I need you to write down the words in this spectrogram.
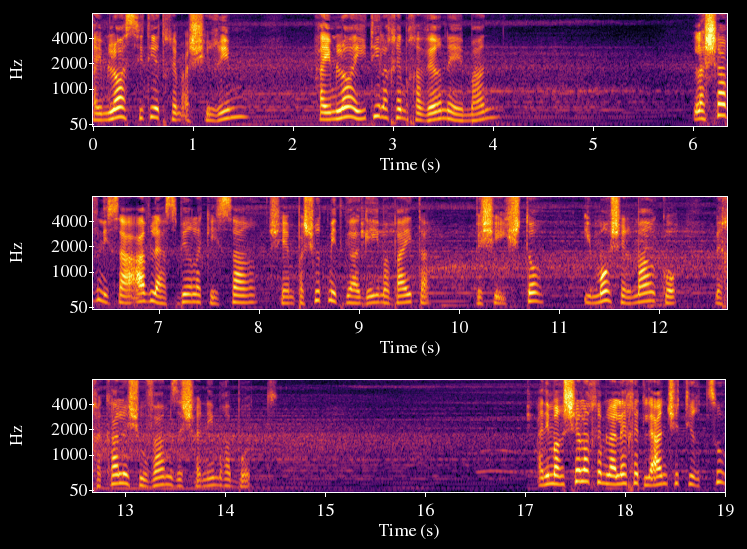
האם לא עשיתי אתכם עשירים? האם לא הייתי לכם חבר נאמן? לשווא ניסה האב להסביר לקיסר שהם פשוט מתגעגעים הביתה, ושאשתו, אמו של מרקו, מחכה לשובם זה שנים רבות. אני מרשה לכם ללכת לאן שתרצו,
